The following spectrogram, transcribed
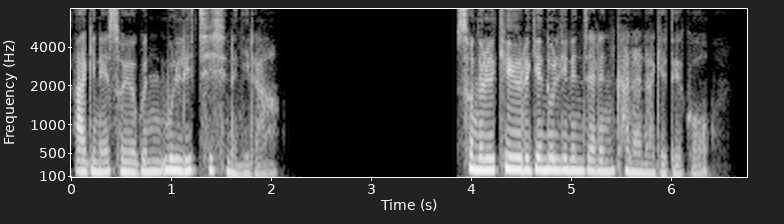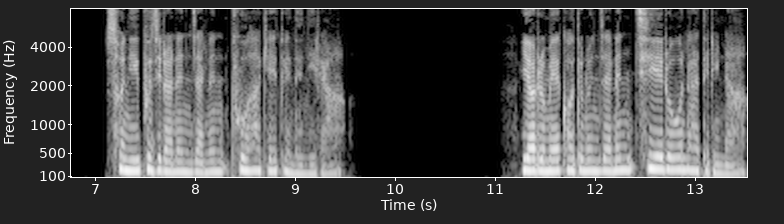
악인의 소욕은 물리치시느니라. 손을 게으르게 놀리는 자는 가난하게 되고 손이 부지런한 자는 부하게 되느니라. 여름에 거두는 자는 지혜로운 아들이나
